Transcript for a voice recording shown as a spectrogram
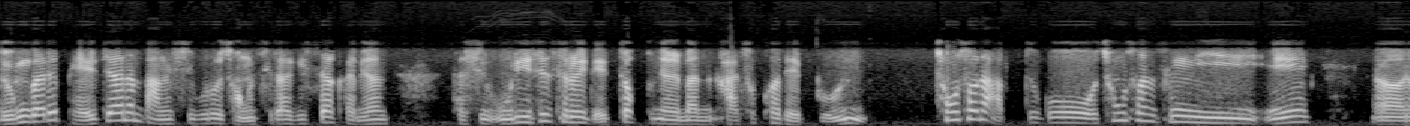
누군가를 배제하는 방식으로 정치를 하기 시작하면 사실 우리 스스로의 내적 분열만 가속화될 뿐 총선을 앞두고 총선 승리에 어,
